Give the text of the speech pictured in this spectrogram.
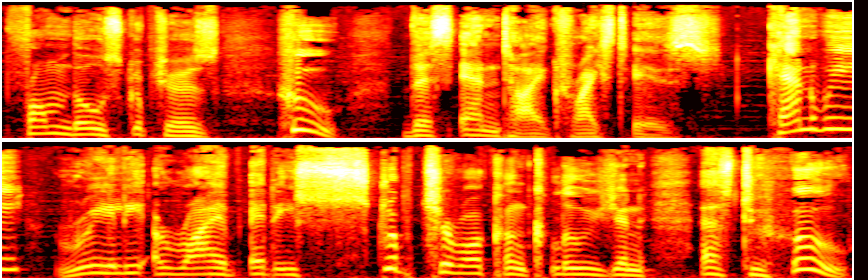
from those scriptures who this Antichrist is. Can we really arrive at a scriptural conclusion as to who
